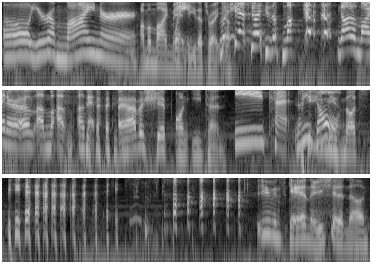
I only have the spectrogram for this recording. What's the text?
Oh, you're a miner. I'm a mine Mandy, Wait. that's right. Yeah. yeah, no, he's a mi- not a miner. Um, um, um, okay. I have a ship on E E10. E10. No, you don't. These nuts. you even scanned there. You should have known.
